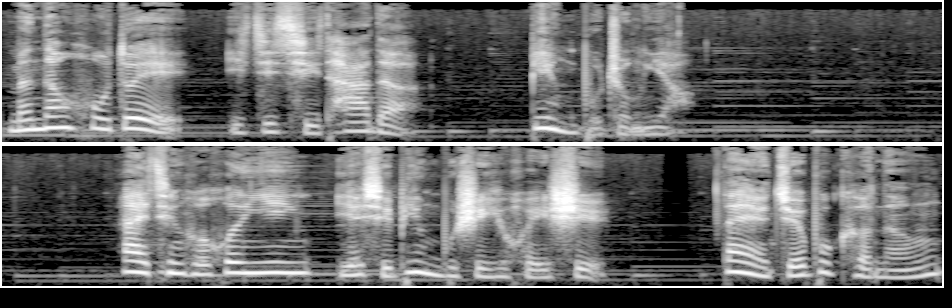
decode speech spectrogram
门当户对以及其他的，并不重要。爱情和婚姻也许并不是一回事，但也绝不可能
